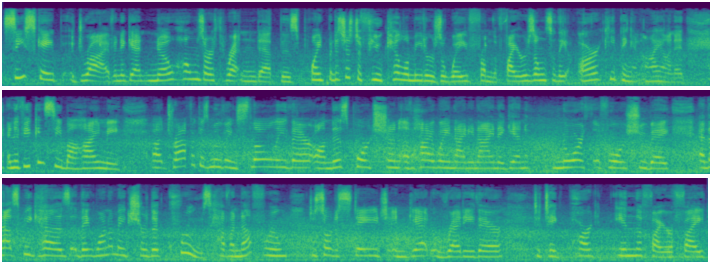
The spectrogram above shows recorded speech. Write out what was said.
Seascape Drive. And again, no homes are threatened at this point, but it's just a few kilometers away from the fire zone, so they are keeping an eye on it. And if you can see behind me, uh, traffic is moving slowly there on this portion of Highway 99, again, north of Horseshoe Bay. And that's because they want to make sure that crews have enough room to sort of stage and get ready there to take part in the firefight.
